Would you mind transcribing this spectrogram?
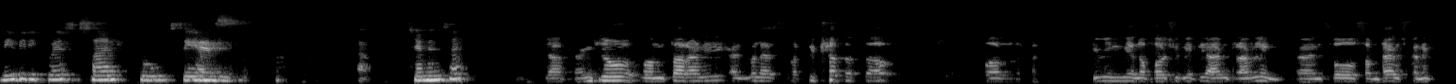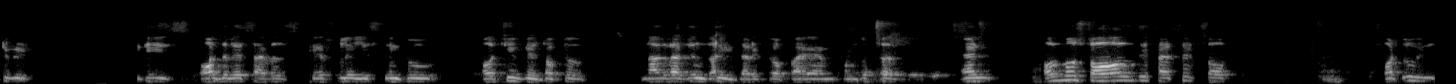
may we request sir to say Yes. Uh, Chairman sir? Yeah, thank you, Mamta Rani, as well as Pratika Datta for giving me an opportunity. I'm traveling and so sometimes connectivity it is all the less I was carefully listening to our chief guest, Dr. Nagarajan Rani, Director of IIM Amritsar, and almost all the facets of what do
